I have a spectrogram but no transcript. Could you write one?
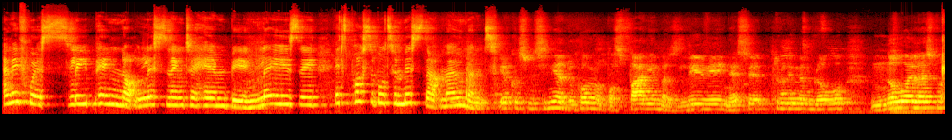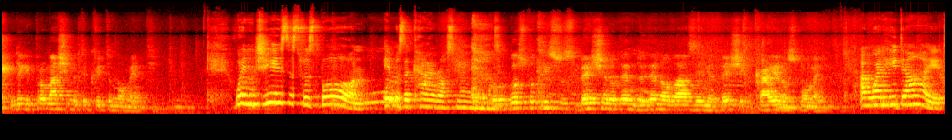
And if we're sleeping, not listening to Him, being lazy, it's possible to miss that moment. Иако сме си ние духовно поспани, мрзливи, не се трудиме многу, многу е лесно да ги промашиме таквите моменти. When Jesus was born, it was a kairos moment. Кога Господ Исус беше роден, дојде на оваа земја, беше каирос момент. And when He died,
